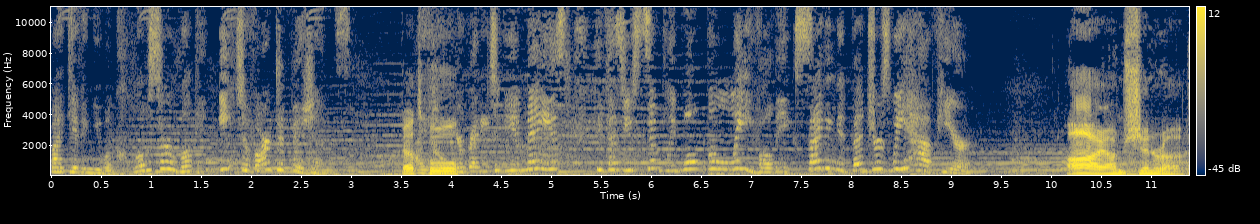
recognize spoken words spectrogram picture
By giving you a closer look at each of our divisions. That's I cool. hope you're ready to be amazed, because you simply won't believe all the exciting adventures we have here. Hi, I'm Shinra.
